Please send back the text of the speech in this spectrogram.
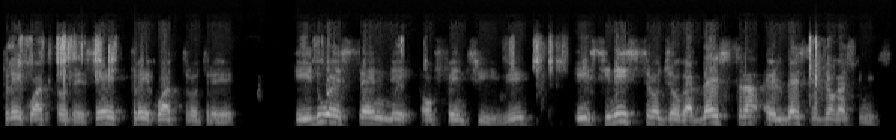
3-4-3, se 3-4-3, i due esterni offensivi, il sinistro gioca a destra e il destro gioca a sinistra.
